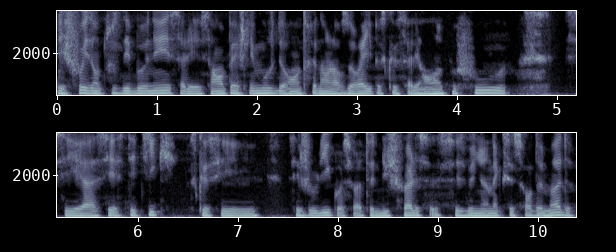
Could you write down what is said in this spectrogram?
les chevaux, ils ont tous des bonnets, ça, les, ça empêche les mouches de rentrer dans leurs oreilles parce que ça les rend un peu fous. C'est assez esthétique parce que c'est c'est joli quoi sur la tête du cheval, c'est devenu un accessoire de mode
